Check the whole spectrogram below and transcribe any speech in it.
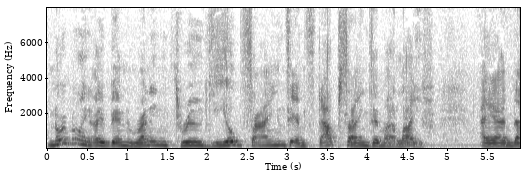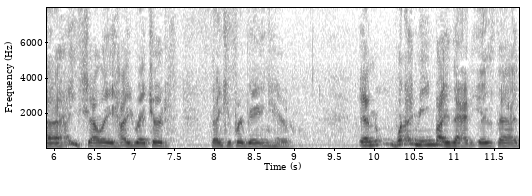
normally I've been running through yield signs and stop signs in my life. And uh, hi, Shelly. Hi, Richard. Thank you for being here. And what I mean by that is that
